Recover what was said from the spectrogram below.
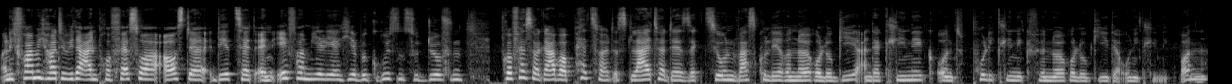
Und ich freue mich heute wieder einen Professor aus der DZNE-Familie hier begrüßen zu dürfen. Professor Gabor Petzold ist Leiter der Sektion Vaskuläre Neurologie an der Klinik und Poliklinik für Neurologie der Uniklinik Bonn.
